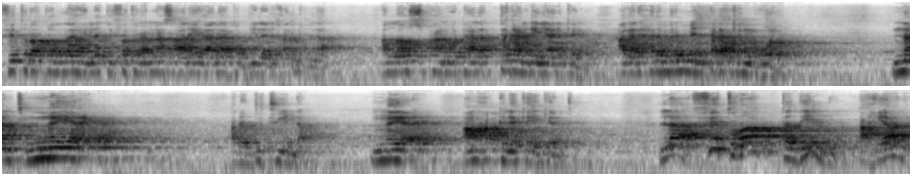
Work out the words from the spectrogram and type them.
fitra allah allati fatara nas alayha la tabdila li khalqillah allah subhanahu wa ta'ala tagande yani ken agar haram rim men tagakem ko nanti ngayere ada dutu inda ngayere am hakle kay ken la fitra tadil ahyana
